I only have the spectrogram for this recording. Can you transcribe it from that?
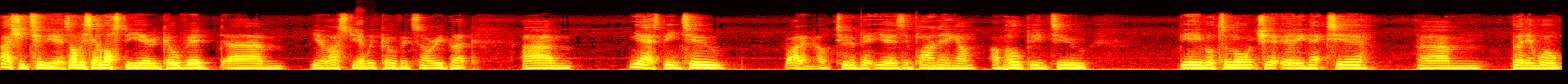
actually two years. Obviously, I lost a year in COVID. Um, you know, last year with COVID. Sorry, but um, yeah, it's been two. I don't know, two and a bit years in planning. I'm I'm hoping to be able to launch it early next year, um, but it will.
